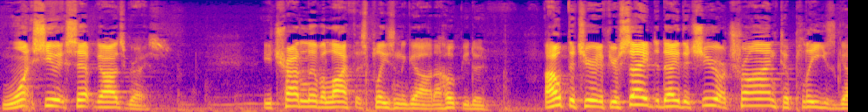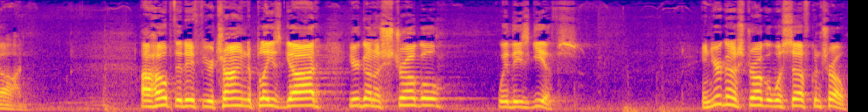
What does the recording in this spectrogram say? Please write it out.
once you accept God's grace, you try to live a life that's pleasing to God. I hope you do. I hope that you're, if you're saved today, that you are trying to please God. I hope that if you're trying to please God, you're going to struggle with these gifts. And you're going to struggle with self control.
